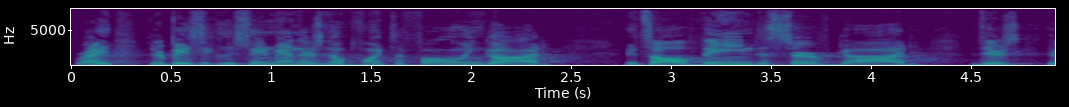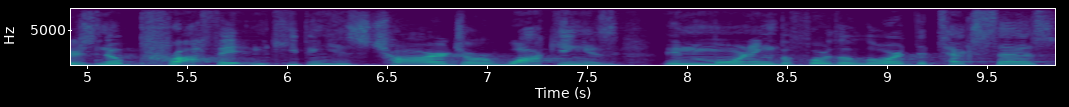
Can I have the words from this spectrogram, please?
right? They're basically saying, man, there's no point to following God. It's all vain to serve God. There's, there's no profit in keeping his charge or walking as in mourning before the Lord, the text says.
